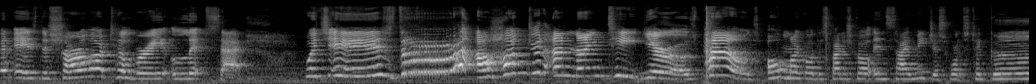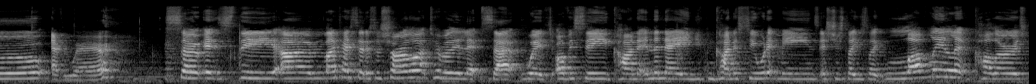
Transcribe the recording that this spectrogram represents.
It is the Charlotte Tilbury lip set which is 190 euros, pounds. Oh my god, the Spanish girl inside me just wants to go everywhere. So it's the, um, like I said, it's a Charlotte Tilbury lip set, which obviously kind of in the name, you can kind of see what it means. It's just these like lovely lip colors,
